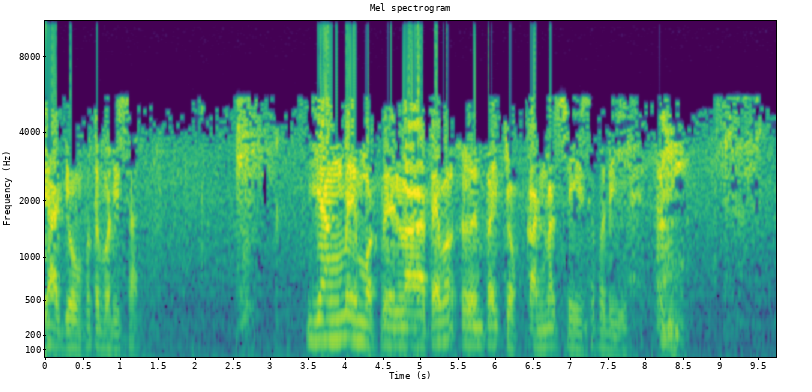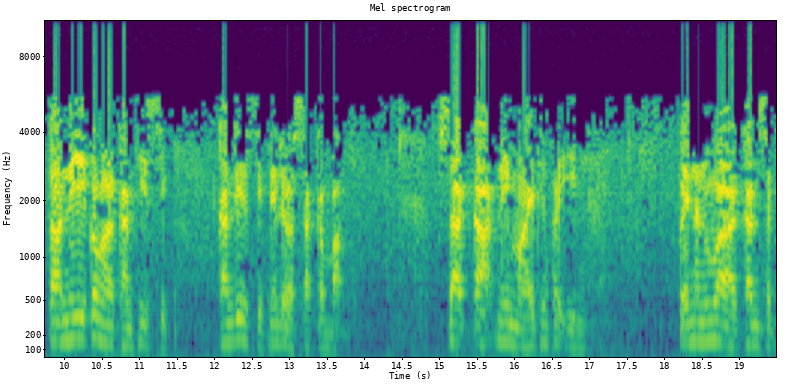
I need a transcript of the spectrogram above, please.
ญาโยมพุทธบริษัท ยังไม่หมดเวลาแต่ว่าเอินไปจบกันมาสี่สัพดี ตอนนี้ก็มากันที่สิบกันที่สิบนี่เรียกว่าสักกะบับสักกะนี่หมายถึงพระอินทร์ เป็นนั้นว่าการสก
